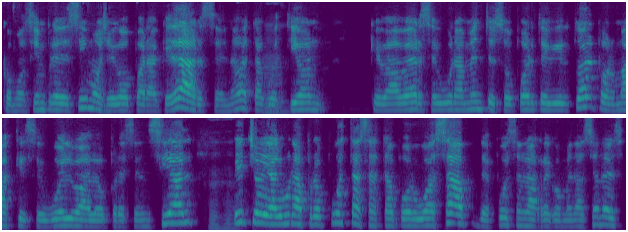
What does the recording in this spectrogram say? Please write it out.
como siempre decimos, llegó para quedarse, ¿no? Esta cuestión que va a haber seguramente soporte virtual, por más que se vuelva a lo presencial. De hecho, hay algunas propuestas hasta por WhatsApp, después en las recomendaciones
